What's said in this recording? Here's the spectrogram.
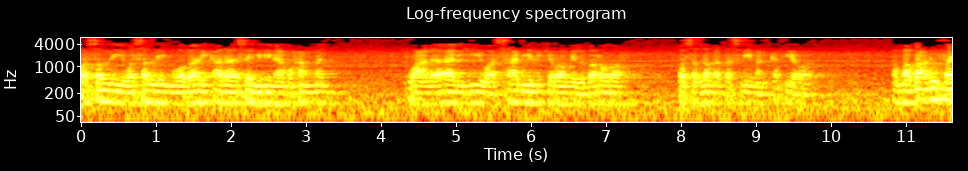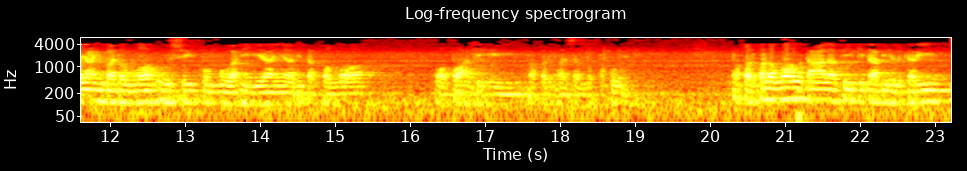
فصل وسلم وبارك على سيدنا محمد وعلى آله وأصحابه الكرام البررة وسلم تسليما كثيرا. أما بعد فيا عباد الله أوصيكم وإياي بتقوى الله وطاعته فقد فاز المتقون. فقد قال الله تعالى في كتابه الكريم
